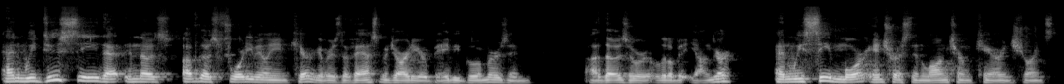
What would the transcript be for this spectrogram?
And we do see that in those of those 40 million caregivers, the vast majority are baby boomers and uh, those who are a little bit younger. And we see more interest in long term care insurance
